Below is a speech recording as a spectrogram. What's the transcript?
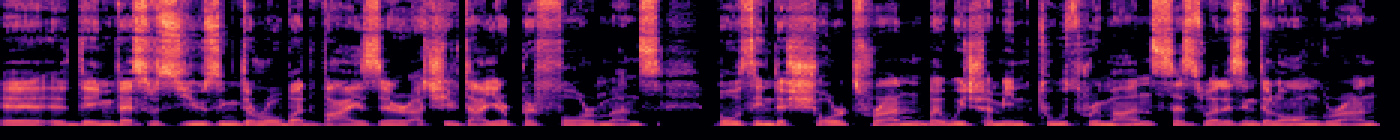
uh, the investors using the robo advisor achieved higher performance, both in the short run, by which I mean two, three months, as well as in the long run.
